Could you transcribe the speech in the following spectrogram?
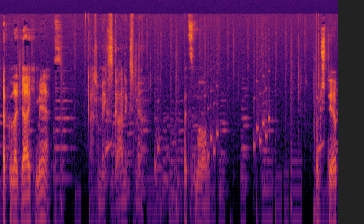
Ich hab gesagt, ja, ich merk's. Ach, du merkst gar nichts mehr. Halt's Maul. Und sterb.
